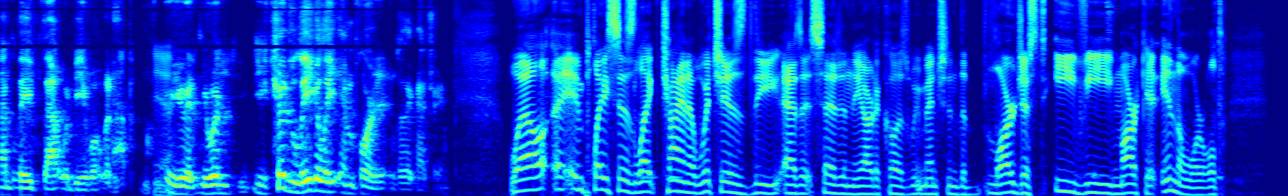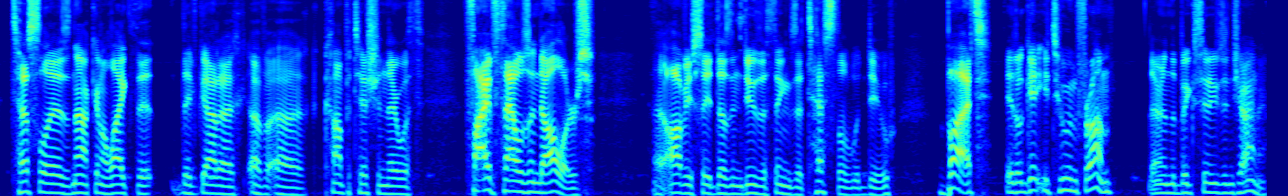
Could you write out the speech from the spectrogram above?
I believe that would be what would happen. Yeah. You would you would you could legally import it into the country. Well, uh, in places like China, which is the, as it said in the article, as we mentioned, the largest EV market in the world, Tesla is not going to like that. They've got a, a, a competition there with five thousand dollars. Uh, obviously, it doesn't do the things that Tesla would do, but it'll get you to and from there in the big cities in China.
